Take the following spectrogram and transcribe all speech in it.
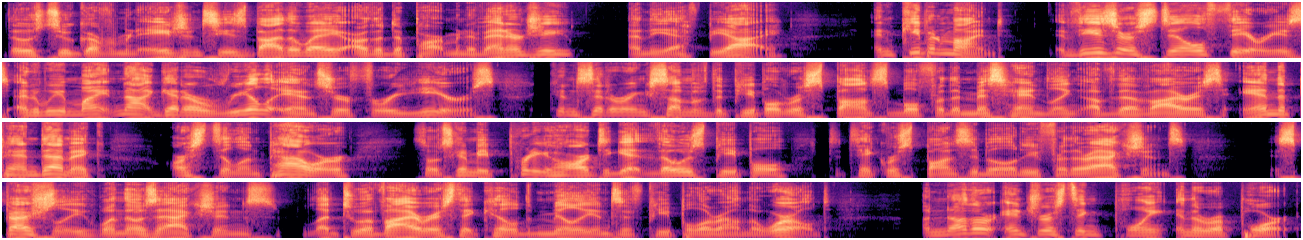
Those two government agencies, by the way, are the Department of Energy and the FBI. And keep in mind, these are still theories, and we might not get a real answer for years, considering some of the people responsible for the mishandling of the virus and the pandemic are still in power, so it's going to be pretty hard to get those people to take responsibility for their actions, especially when those actions led to a virus that killed millions of people around the world. Another interesting point in the report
